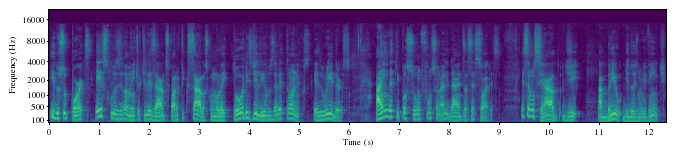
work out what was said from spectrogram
e dos suportes exclusivamente utilizados para fixá-los, como leitores de livros eletrônicos, e-readers, ainda que possuam funcionalidades acessórias. Esse enunciado de abril de 2020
